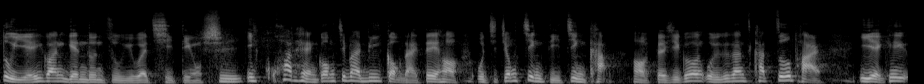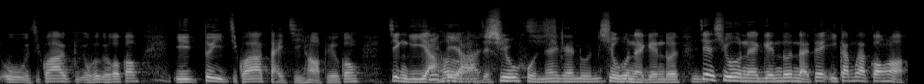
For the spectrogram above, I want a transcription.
对的迄款言论自由的市场。是。伊发现讲，即摆美国内底吼，有一种政治正确，吼，就是讲为个讲较左派，伊会去有一寡，比如我讲，伊对一寡代志吼，比如讲正义也好啊，修愤的言论，修愤的言论，即个修愤的言论内底，伊感觉讲吼，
